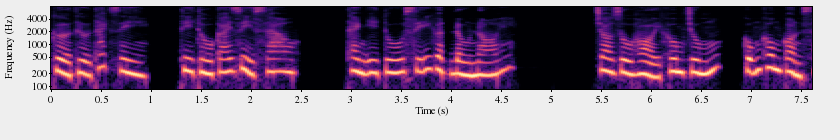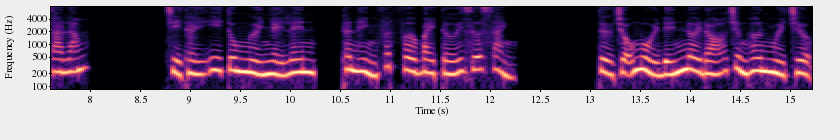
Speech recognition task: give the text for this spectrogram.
Cửa thử thách gì, thì thố cái gì sao? Thành y tú sĩ gật đầu nói. Cho dù hỏi không chúng, cũng không còn xa lắm. Chỉ thấy y tung người nhảy lên, thân hình phất phơ bay tới giữa sảnh. Từ chỗ ngồi đến nơi đó chừng hơn 10 trượng,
